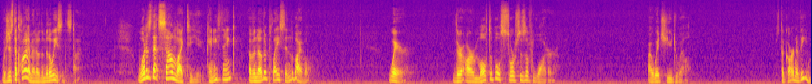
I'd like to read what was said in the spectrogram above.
which is the climate of the Middle East at this time. What does that sound like to you? Can you think of another place in the Bible where there are multiple sources of water by which you dwell? It's the Garden of Eden.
